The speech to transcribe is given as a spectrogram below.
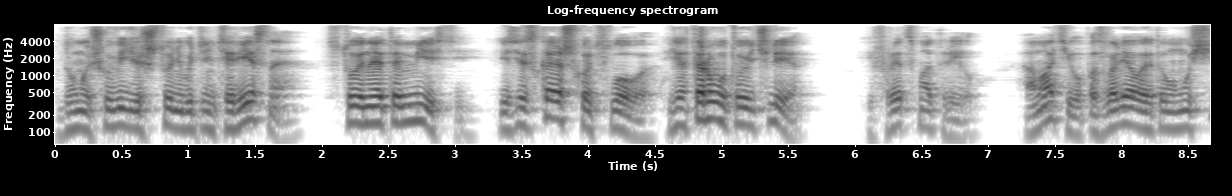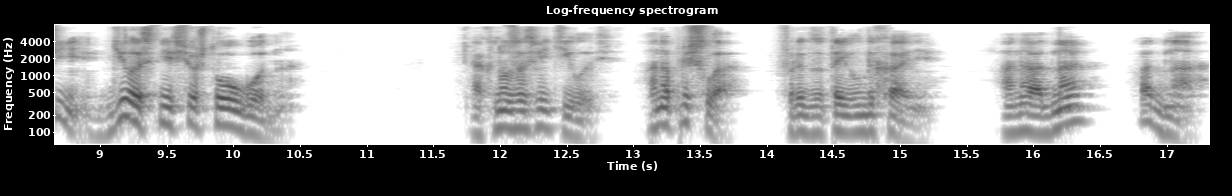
Думаешь, увидишь что-нибудь интересное? Стой на этом месте. Если скажешь хоть слово, я оторву твой член». И Фред смотрел. А мать его позволяла этому мужчине делать с ней все, что угодно. Окно засветилось. Она пришла. Фред затаил дыхание. Она одна? Одна.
